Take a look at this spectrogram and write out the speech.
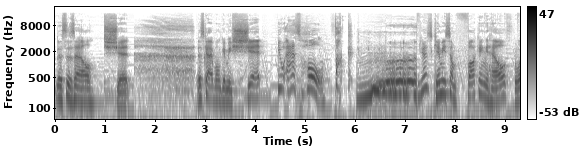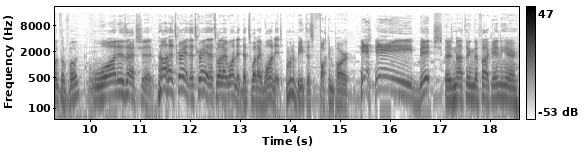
This is hell. Shit. This guy won't give me shit. You asshole! Fuck! You guys give me some fucking health? What the fuck? What is that shit? Oh, that's great, that's great, that's what I wanted, that's what I wanted. I'm gonna beat this fucking part. Hey, hey, bitch! There's nothing to fuck in here.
